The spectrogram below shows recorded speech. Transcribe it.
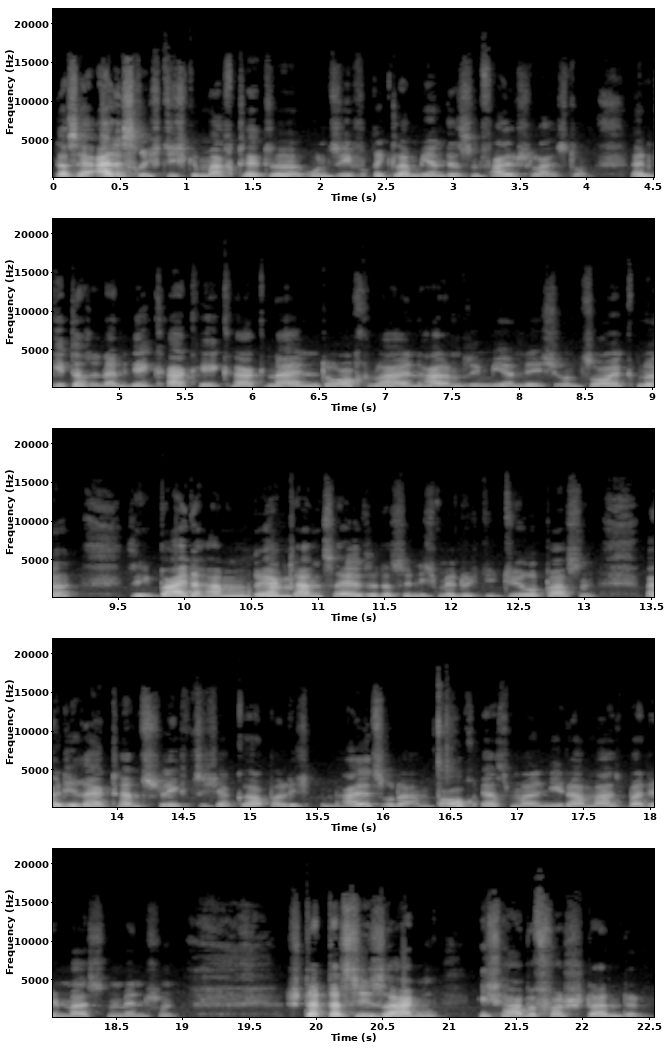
dass er alles richtig gemacht hätte und Sie reklamieren dessen Falschleistung. Dann geht das in ein Hickhack, Hickhack, nein, doch, nein, haben Sie mir nicht und Zeug, ne? Sie beide haben Reaktanzhälse, dass sie nicht mehr durch die Türe passen, weil die Reaktanz schlägt sich ja körperlich im Hals oder am Bauch erstmal nieder bei den meisten Menschen. Statt dass sie sagen, ich habe verstanden.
